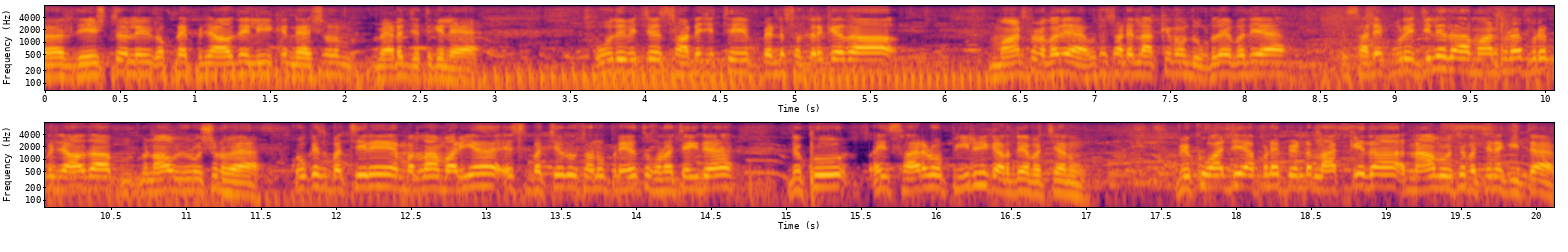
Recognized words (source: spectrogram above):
ਅ, ਦੇਸ਼ ਤੋਂ ਲਈ ਆਪਣੇ ਪੰਜਾਬ ਦੇ ਲਈ ਇੱਕ ਨੈਸ਼ਨਲ ਮੈਡਲ ਜਿੱਤ ਕੇ ਲਿਆ। ਹੈ। ਉਹਦੇ ਵਿੱਚ ਸਾਡੇ ਜਿੱਥੇ ਪਿੰਡ ਸੱਦਰਕੇ ਦਾ ਮਾਨਸੜ ਵਧਿਆ ਉੱਥੇ ਸਾਡੇ ਇਲਾਕੇ ਤੋਂ ਦੂਰ ਵਧਿਆ ਤੇ ਸਾਡੇ ਪੂਰੇ ਜ਼ਿਲ੍ਹੇ ਦਾ ਮਾਨਸੜ ਹੈ, ਪੂਰੇ ਪੰਜਾਬ ਦਾ ਨਾਮ ਰੋਸ਼ਨ ਹੋਇਆ। ਕਿਉਂਕਿ ਇਸ ਬੱਚੇ ਨੇ ਮੱਲਾਂ ਮਾਰੀਆਂ ਇਸ ਬੱਚੇ ਤੋਂ ਸਾਨੂੰ ਪ੍ਰੇਰਿਤ ਹੋਣਾ ਚਾਹੀਦਾ ਦੇਖੋ ਅਸੀਂ ਸਾਰਿਆਂ ਨੂੰ ਅਪੀਲ ਵੀ ਕਰਦੇ ਹਾਂ ਬੱਚਿਆਂ ਨੂੰ। ਵੇਖੋ ਅੱਜ ਆਪਣੇ ਪਿੰਡ ਇਲਾਕੇ ਦਾ ਨਾਮ ਉਸ ਬੱਚੇ ਨੇ ਕੀਤਾ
